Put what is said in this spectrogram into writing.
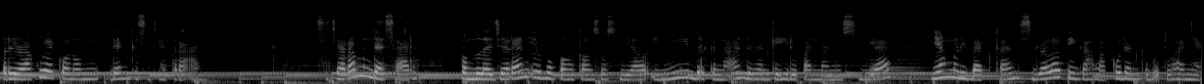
perilaku ekonomi dan kesejahteraan. Secara mendasar, pembelajaran ilmu pengetahuan sosial ini berkenaan dengan kehidupan manusia yang melibatkan segala tingkah laku dan kebutuhannya.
